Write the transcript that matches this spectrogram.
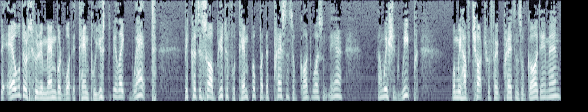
the elders who remembered what the temple used to be like wept because they saw a beautiful temple, but the presence of God wasn't there. And we should weep when we have church without presence of God, amen?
